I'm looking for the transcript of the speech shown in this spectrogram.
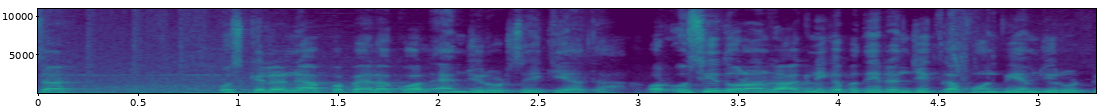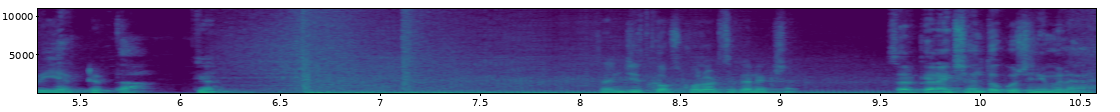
सर उस किलर ने आपको पहला कॉल एमजी रोड से ही किया था और उसी दौरान रागनी के पति रंजीत का फ़ोन भी एमजी रोड पे ही एक्टिव था। क्या? रंजीत का उस कॉलर से कनेक्शन सर कनेक्शन तो कुछ नहीं मिला है।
